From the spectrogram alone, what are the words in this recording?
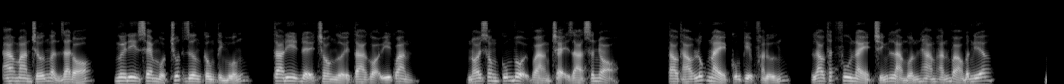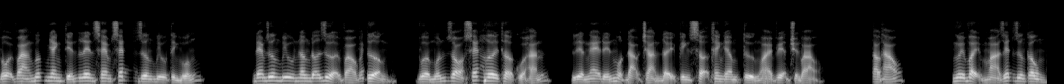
a man chớ ngẩn ra đó, ngươi đi xem một chút dương công tình huống, ta đi để cho người ta gọi ý quan. Nói xong cũng vội vàng chạy ra sân nhỏ. Tào tháo lúc này cũng kịp phản ứng, lao thất phu này chính là muốn ham hắn vào bất nghĩa. Vội vàng bước nhanh tiến lên xem xét dương biêu tình huống. Đem dương biêu nâng đỡ dựa vào vách tường vừa muốn dò xét hơi thở của hắn, liền nghe đến một đạo tràn đầy kinh sợ thanh âm từ ngoài viện truyền vào. Tào tháo, ngươi vậy mà giết dương công.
